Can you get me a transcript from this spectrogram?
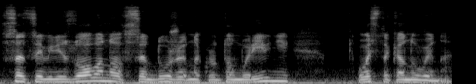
все цивілізовано, все дуже на крутому рівні. Ось така новина.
